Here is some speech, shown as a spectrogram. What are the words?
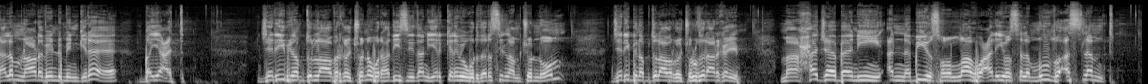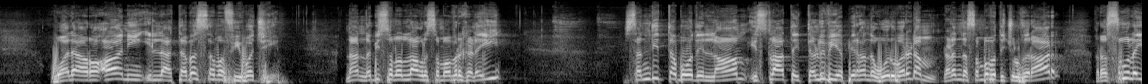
நலம் நாட வேண்டும் என்கிற பயாத். ஜெரீபின் அப்துல்லா அவர்கள் சொன்ன ஒரு ஹதீஸை தான் ஏற்கனவே ஒரு தரிசில் நாம் சொன்னோம். ஜெரீபின் அப்துல்லா அவர்கள் சொல்கிறார்கள் மஹஜபனி அன் நபியு சொல்லாஹு அலி வசலம் முந்து அஸ்லம் வலா ரொஆனி இல்லா தபசம ஃபி வஜி நான் நபி சொல்லல்லா வசம் அவர்களை சந்தித்த போதெல்லாம் இஸ்லாத்தை தழுவிய பிறகு அந்த ஒரு வருடம் நடந்த சம்பவத்தை சொல்கிறார். ரசூலை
